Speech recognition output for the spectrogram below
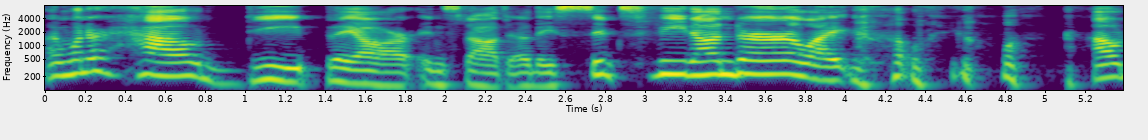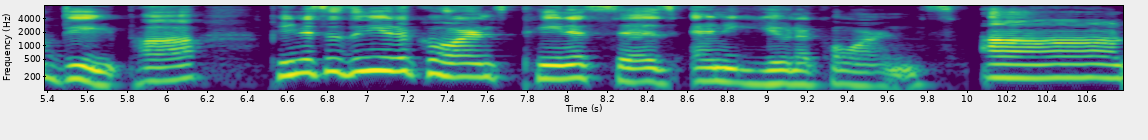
I wonder how deep they are in Stassi. Are they six feet under? Like, like how deep, huh? Penises and unicorns, penises and unicorns. Uh,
